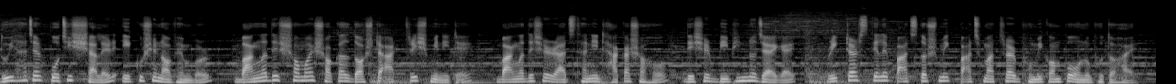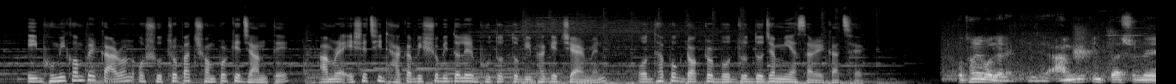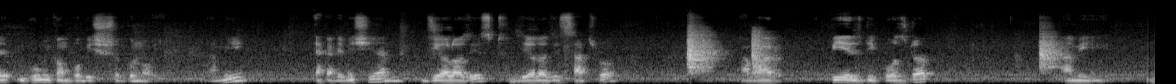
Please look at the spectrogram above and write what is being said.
দুই হাজার পঁচিশ সালের একুশে নভেম্বর, বাংলাদেশ সময় সকাল দশটা আটত্রিশ মিনিটে বাংলাদেশের রাজধানী ঢাকাসহ দেশের বিভিন্ন জায়গায় রিক্টার স্কেলে পাঁচ দশমিক পাঁচ মাত্রার ভূমিকম্প অনুভূত হয়। এই ভূমিকম্পের কারণ ও সূত্রপাত সম্পর্কে জানতে আমরা এসেছি ঢাকা বিশ্ববিদ্যালয়ের ভূতত্ত্ব বিভাগের চেয়ারম্যান, অধ্যাপক ডক্টর বদরুদ্দোজা মিয়া স্যারের কাছে। প্রথমে বলে রাখি যে আমি কিন্তু আসলে ভূমিকম্প বিশেষজ্ঞ নই। আমি অ্যাকাডেমিশিয়ান জিওলজিস্ট জিওলজির ছাত্র। আমার পিএইচডি পোস্টডক আমি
